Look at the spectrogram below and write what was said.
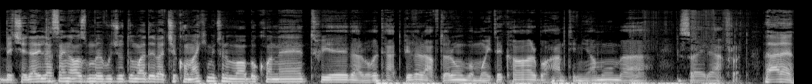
به چه دلیل اصلا این آزمون به وجود اومده و چه کمکی می‌تونه ما بکنه توی در واقع تطبیق رفتارمون با محیط کار با همتیمیامون و سایر افراد. بله.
